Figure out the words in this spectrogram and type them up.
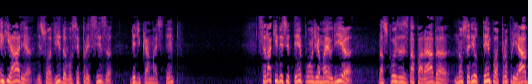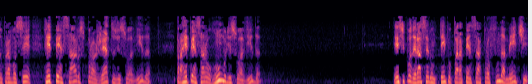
Em que área de sua vida você precisa dedicar mais tempo? Será que nesse tempo onde a maioria das coisas está parada, não seria o tempo apropriado para você repensar os projetos de sua vida? Para repensar o rumo de sua vida? Este poderá ser um tempo para pensar profundamente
